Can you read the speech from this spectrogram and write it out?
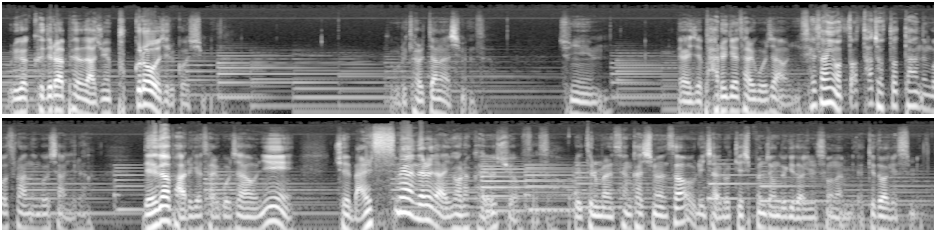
우리가 그들 앞에서 나중에 부끄러워질 것입니다. 우리 결단하시면서 주님 내가 이제 바르게 살고자 하니 세상이 어떻다 저떻다 하는 것을 하는 것이 아니라 내가 바르게 살고자 하니 주의 말씀의 은혜를 나에게 허락하여 주옵소서. 우리 들말 생각하시면서 우리 자유롭게 10분 정도 기도하기를 소원합니다. 기도하겠습니다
